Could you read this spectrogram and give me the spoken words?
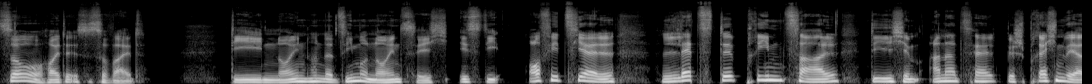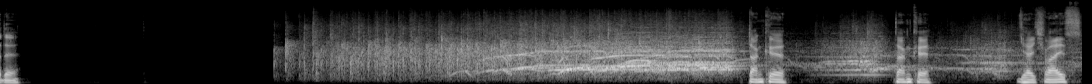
So, heute ist es soweit. Die 997 ist die offiziell letzte Primzahl, die ich im Anna-Zelt besprechen werde. Danke. Danke. Ja, ich weiß.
